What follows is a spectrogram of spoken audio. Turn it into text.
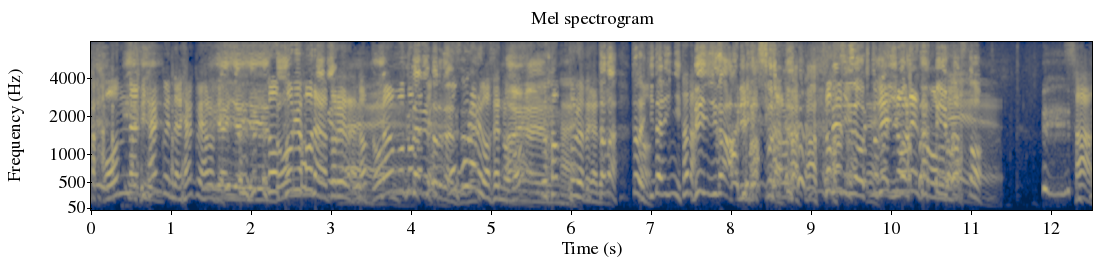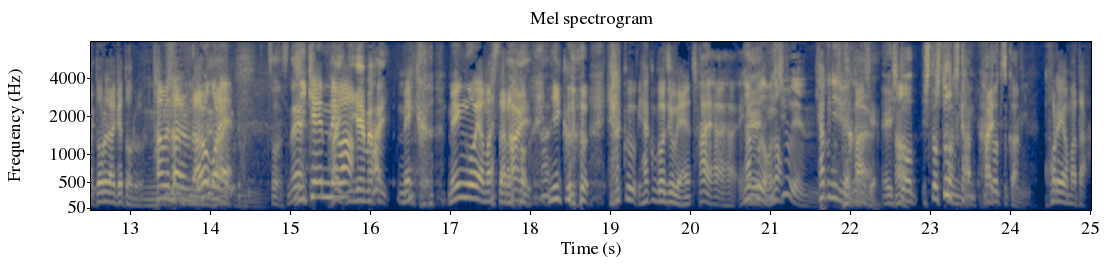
同じ100円なら100円払ういやいやいやいやと取り放題は取り放題。なんも取って怒られませんの？取り放題かただ、ただ左にただレジがあります。そこにレジの人がレジのお姉さんがおるのいますと。さあ、どれだけ取る？試されるだろう、これ。そうですね。二軒目は二軒目、はい。麺、麺後山下のはい肉100、150円。はいはいはい。100度の20円。120円か。えー、ひうんと、一一つかみはい一。つかみ。これがまた、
